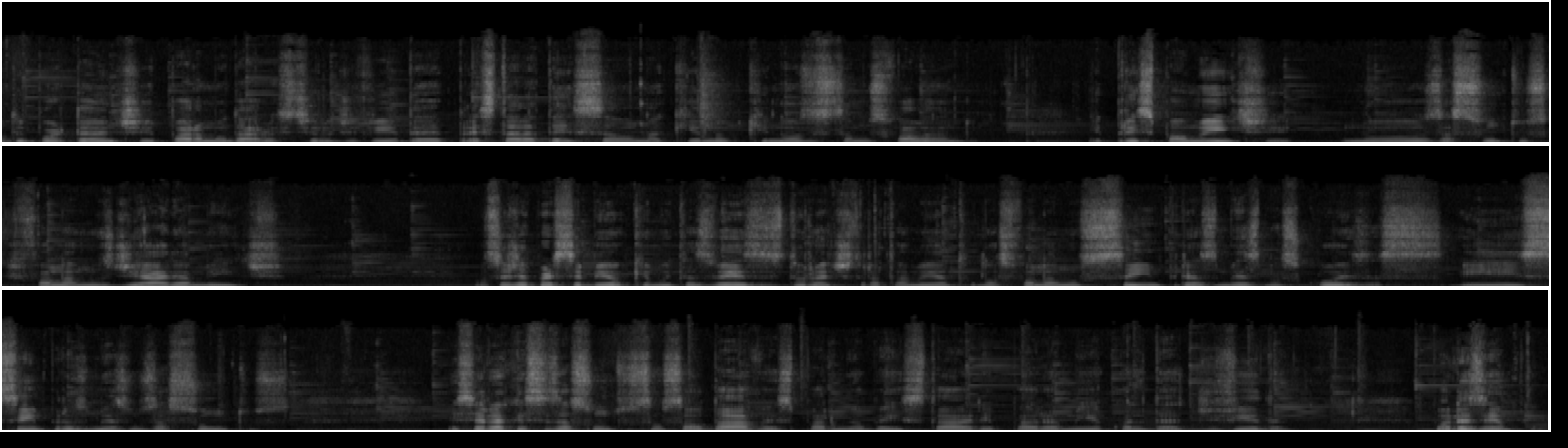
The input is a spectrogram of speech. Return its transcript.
Ponto importante para mudar o estilo de vida é prestar atenção naquilo que nós estamos falando e principalmente nos assuntos que falamos diariamente. Você já percebeu que muitas vezes durante o tratamento nós falamos sempre as mesmas coisas e sempre os mesmos assuntos? E será que esses assuntos são saudáveis para o meu bem-estar e para a minha qualidade de vida? Por exemplo,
